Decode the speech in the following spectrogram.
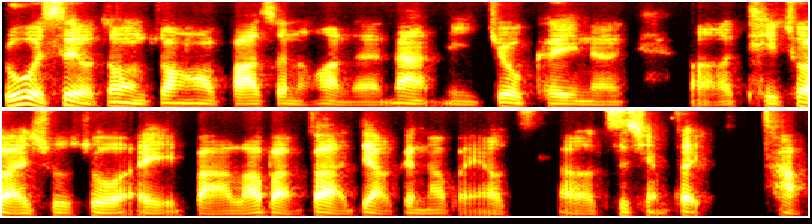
如果是有这种状况发生的话呢，那你就可以呢，呃，提出来说说，哎，把老板 fire 掉，跟老板要呃资遣费。好，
